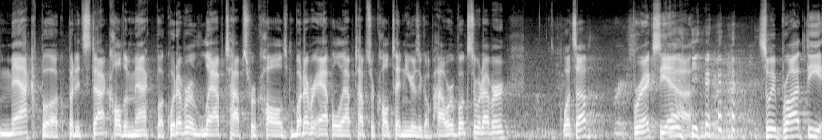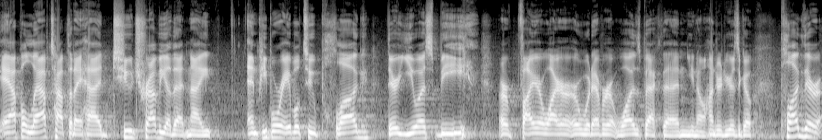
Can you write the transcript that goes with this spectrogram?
MacBook, but it's not called a MacBook. Whatever laptops were called, whatever Apple laptops were called 10 years ago, PowerBooks or whatever. What's up? Bricks. yeah. so we brought the Apple laptop that I had to Trevia that night, and people were able to plug their USB or FireWire or whatever it was back then, you know, 100 years ago, plug their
